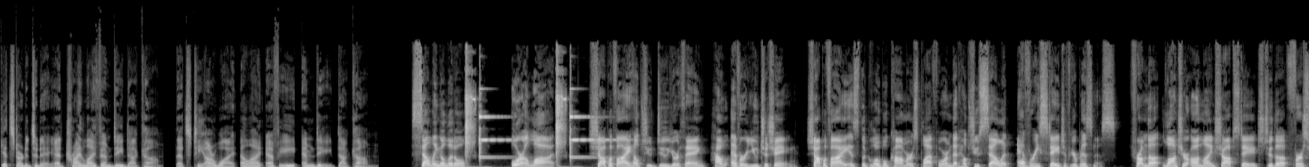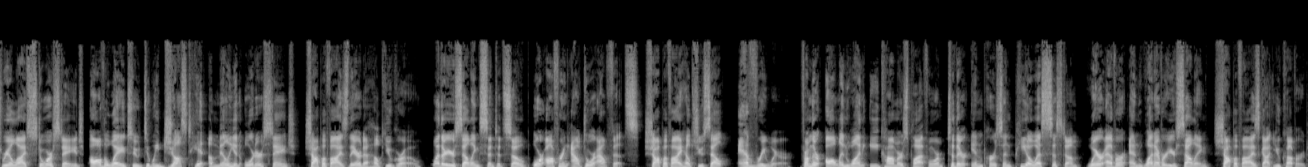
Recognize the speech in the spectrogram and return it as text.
Get started today at trylifemd.com. That's T R Y L I F E M D.com. Selling a little or a lot, Shopify helps you do your thing however you cha-ching. Shopify is the global commerce platform that helps you sell at every stage of your business. From the launch your online shop stage to the first real life store stage, all the way to did we just hit a million orders stage? Shopify's there to help you grow. Whether you're selling scented soap or offering outdoor outfits, Shopify helps you sell everywhere. From their all in one e commerce platform to their in person POS system, wherever and whatever you're selling, Shopify's got you covered.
